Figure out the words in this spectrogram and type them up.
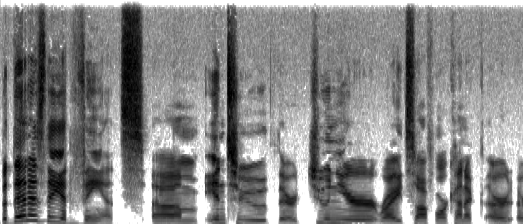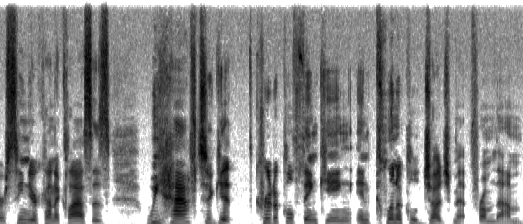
But then as they advance um, into their junior, right, sophomore kind of or, or senior kind of classes, we have to get critical thinking and clinical judgment from them.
